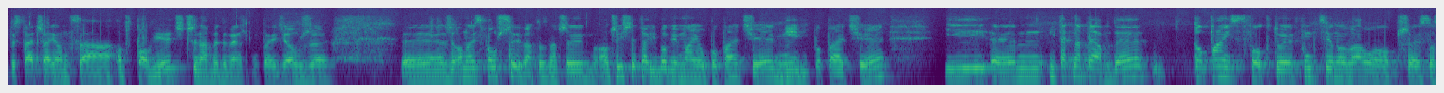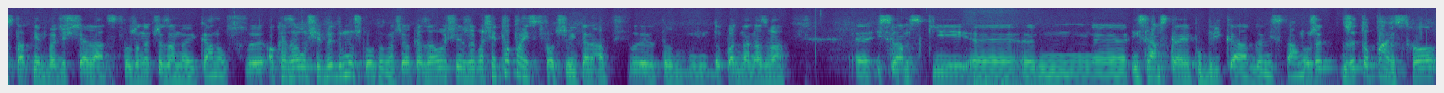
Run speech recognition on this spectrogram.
wystarczająca odpowiedź, czy nawet wręcz bym powiedział, że że ona jest fałszywa. To znaczy, oczywiście talibowie mają poparcie, mieli poparcie i, i tak naprawdę to państwo, które funkcjonowało przez ostatnie 20 lat, stworzone przez Amerykanów, e, okazało się wydmuszką. To znaczy okazało się, że właśnie to państwo, czyli ten, to dokładna nazwa E, islamski, e, e, Islamska Republika Afganistanu, że, że to państwo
